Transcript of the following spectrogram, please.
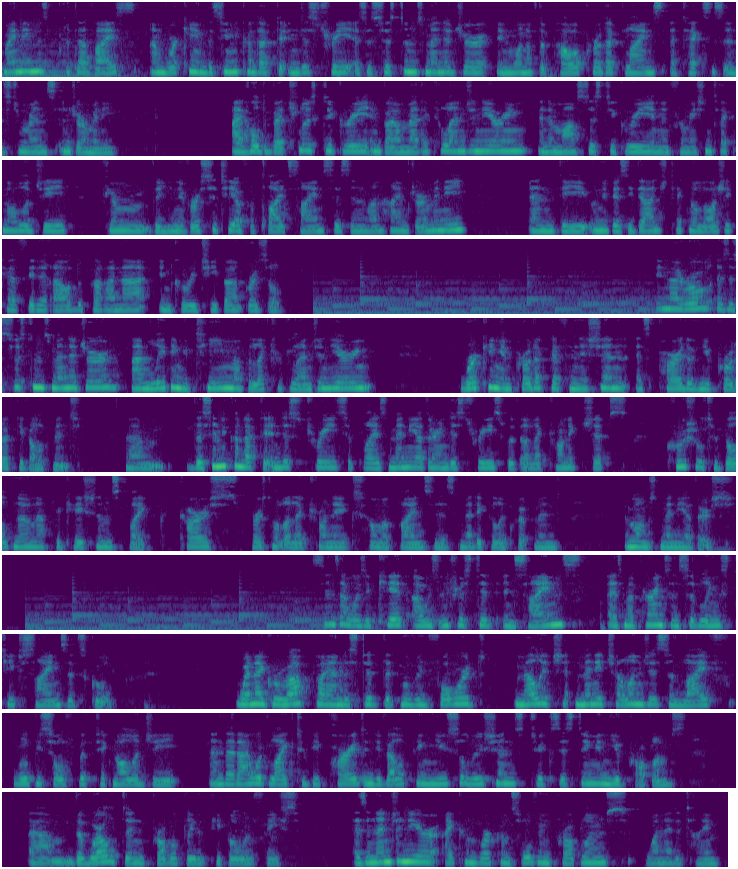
My name is Britta Weiss. I'm working in the semiconductor industry as a systems manager in one of the power product lines at Texas Instruments in Germany. I hold a bachelor's degree in biomedical engineering and a master's degree in information technology from the University of Applied Sciences in Mannheim, Germany, and the Universidade Tecnológica Federal do Paraná in Curitiba, Brazil. In my role as a systems manager, I'm leading a team of electrical engineering working in product definition as part of new product development. Um, the semiconductor industry supplies many other industries with electronic chips crucial to build known applications like cars, personal electronics, home appliances, medical equipment, amongst many others. Since I was a kid, I was interested in science as my parents and siblings teach science at school. When I grew up, I understood that moving forward, many challenges in life will be solved with technology and that I would like to be part in developing new solutions to existing and new problems um, the world and probably the people will face. As an engineer, I can work on solving problems one at a time.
